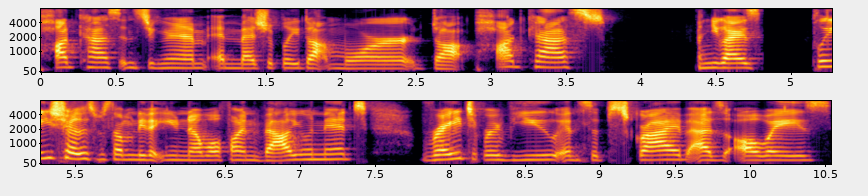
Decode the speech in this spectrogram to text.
podcast Instagram, immeasurably.more.podcast. And you guys, please share this with somebody that you know will find value in it. Rate, review, and subscribe as always.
